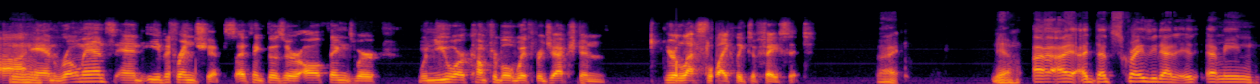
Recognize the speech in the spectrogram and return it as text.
uh, mm. and romance, and even friendships. I think those are all things where when you are comfortable with rejection, you're less likely to face it. Right. Yeah, I, I, I that's crazy. That it, I mean,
